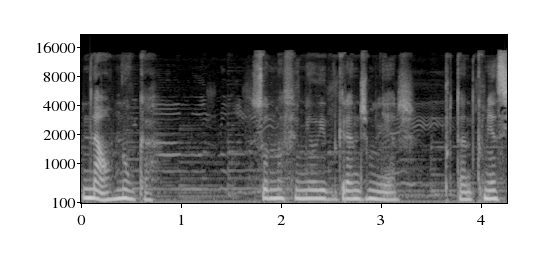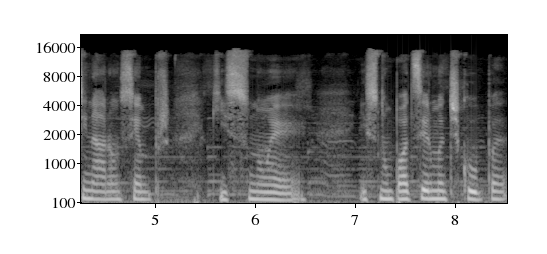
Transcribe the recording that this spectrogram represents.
Não, nunca. Sou de uma família de grandes mulheres, portanto que me ensinaram sempre que isso não é isso não pode ser uma desculpa.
